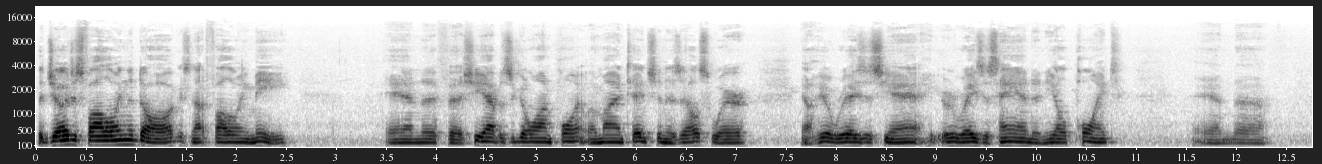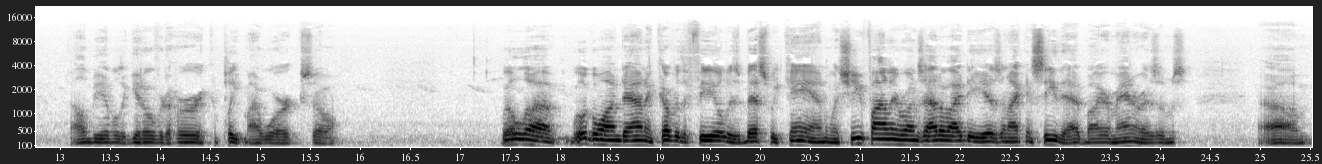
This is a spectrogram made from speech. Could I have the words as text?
The judge is following the dog, is not following me. And if uh, she happens to go on point when my intention is elsewhere, know, he'll raise his hand, he'll raise his hand and yell point, and uh, I'll be able to get over to her and complete my work. So we'll uh, we'll go on down and cover the field as best we can. When she finally runs out of ideas, and I can see that by her mannerisms, um,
